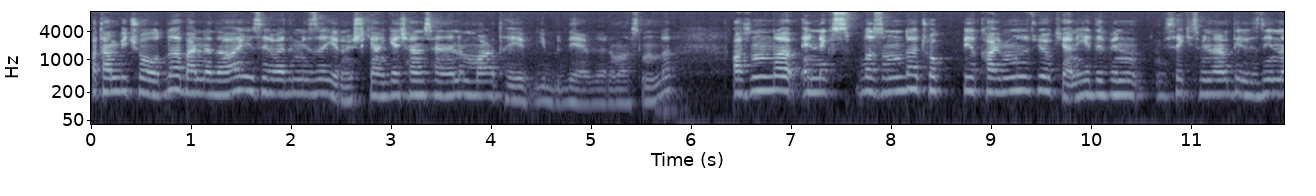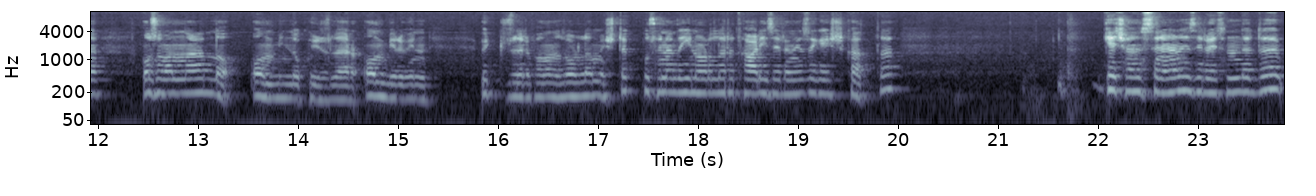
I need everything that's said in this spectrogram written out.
Zaten birçoğu da benle dahil zirvemize girmiştik. Yani geçen senenin Mart ayı gibi diyebilirim aslında. Aslında endeks bazında çok bir kaybımız yok yani 7000 8000'ler değiliz yine o zamanlarda da 10.900'ler 11.300'leri falan zorlamıştık. Bu sene de yine oraları tarih zirvemize geçtik hatta geçen senenin zirvesinde de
